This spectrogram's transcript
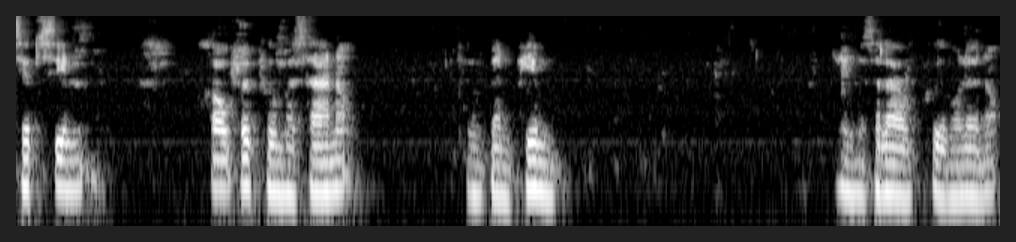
เสร็จสิ้นเข้าไปเพิ่มภาษาเนาะเพิ่มแผ่นพิมพ์เป็นภาษาลาวเพิ่มมาเลยเนาะ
